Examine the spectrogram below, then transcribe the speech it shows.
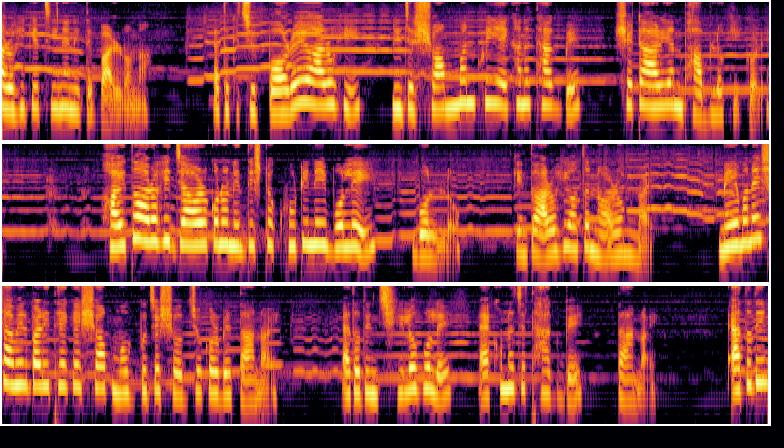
আরোহীকে চিনে নিতে পারল না। এত কিছু পরেও আরোহী নিজের সম্মান খুইয়ে এখানে থাকবে, সেটা আরিয়ান ভাবল কি করে। হয়তো আরোহী যাওয়ার কোনো নির্দিষ্ট খুঁটি নেই বলেই বলল, কিন্তু আরোহী অত নরম নয়। মেয়ে মানে স্বামীর বাড়ি থেকে সব মুখ বুঝে সহ্য করবে তা নয়। এতদিন ছিল বলে এখনও যে থাকবে তা নয়। এতদিন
